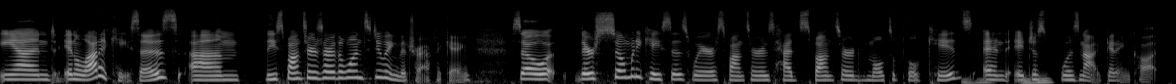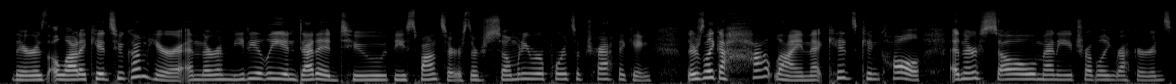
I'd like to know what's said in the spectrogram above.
And in a lot of cases, um, these sponsors are the ones doing the trafficking. So there's so many cases where sponsors had sponsored multiple kids mm-hmm. and it just mm-hmm. was not getting caught. There's a lot of kids who come here and they're immediately indebted to these sponsors. There's so many reports of trafficking. There's like a hotline that kids can call, and there's so many troubling records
